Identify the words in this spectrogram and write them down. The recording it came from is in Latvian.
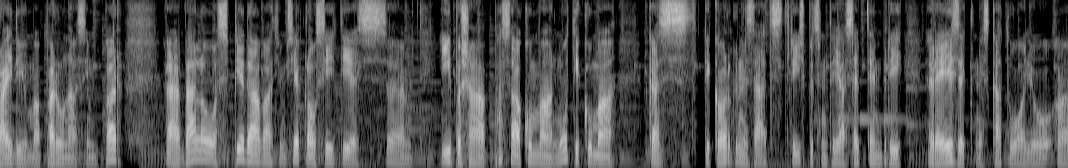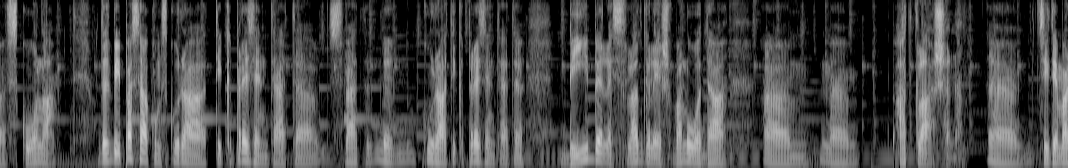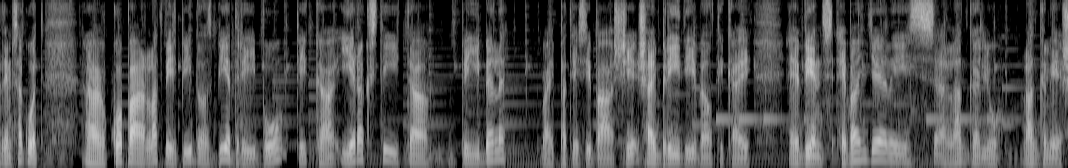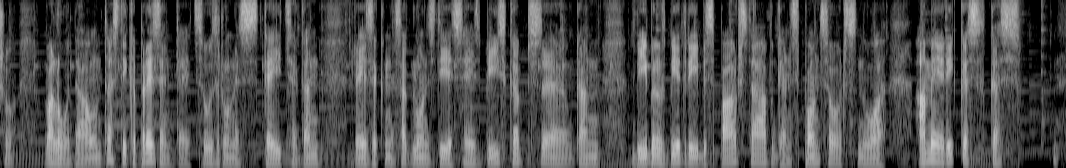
raidījumā parunāsim par. Vēlos piedāvāt jums ieklausīties īpašā pasākumā, notikumā, kas tika organizēts 13. septembrī Reizeknes katoļu skolā. Un tas bija pasākums, kurā tika prezentēta, svēta, kurā tika prezentēta bībeles latgaliešu valodā uh, atklāšana. Uh, citiem vārdiem sakot, uh, kopā ar Latvijas Bībeles biedrību tika ierakstīta Bībele, vai patiesībā šie, šai brīdī vēl tikai viens evaņģēlijs latgaļu, latgaliešu valodā, un tas tika prezentēts uzrunas teica gan Reizeknes Aglonas diesēs bīskaps, uh, gan Bībeles biedrības pārstāvi, gan sponsors no Amerikas, kas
